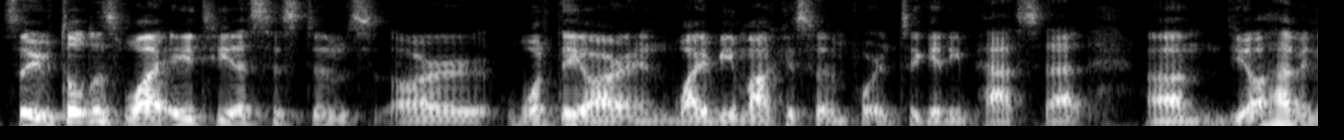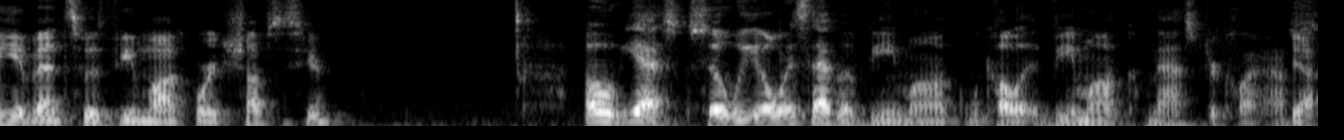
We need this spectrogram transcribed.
So you've told us why ATS systems are what they are and why VMock is so important to getting past that. Um, do y'all have any events with VMock workshops this year? Oh yes, so we always have a VMock. We call it VMock Masterclass. Yeah.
